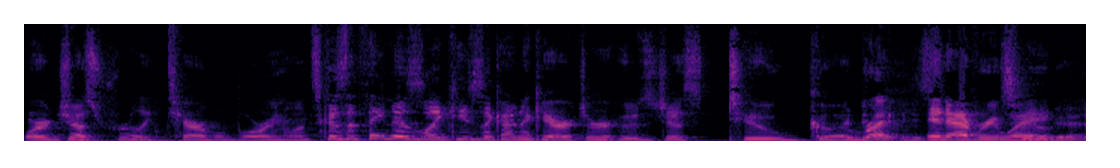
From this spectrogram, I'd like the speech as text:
or just really terrible boring ones. Because the thing is, like, he's the kind of character who's just too good, Right, in every way,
